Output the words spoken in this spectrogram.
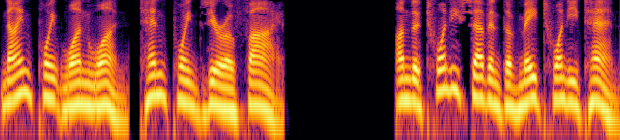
9.11, 10.05. On 27 May 2010,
